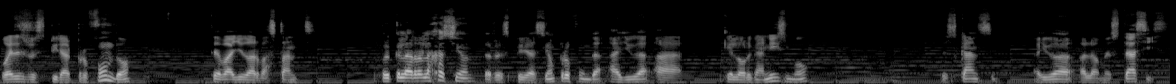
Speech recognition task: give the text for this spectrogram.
Puedes respirar profundo, te va a ayudar bastante. Porque la relajación, la respiración profunda ayuda a que el organismo descanse, ayuda a la homeostasis,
